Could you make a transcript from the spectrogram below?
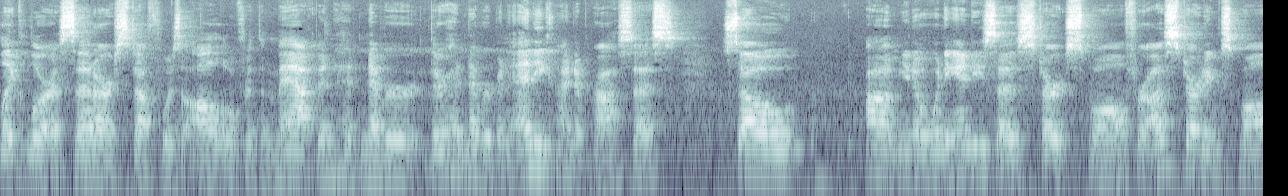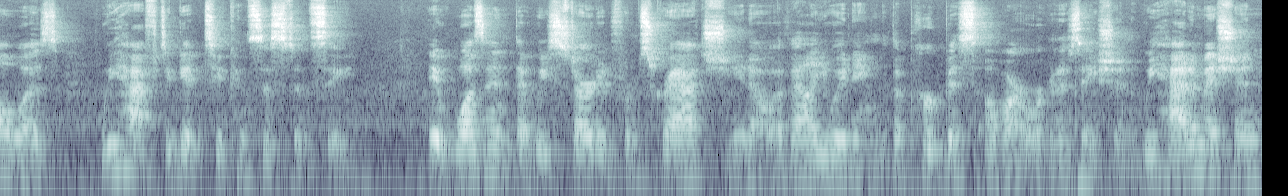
like laura said our stuff was all over the map and had never there had never been any kind of process so um, you know, when Andy says start small, for us, starting small was we have to get to consistency. It wasn't that we started from scratch, you know, evaluating the purpose of our organization. We had a mission.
